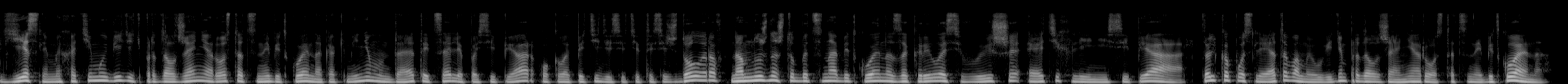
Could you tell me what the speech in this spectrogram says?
Если мы хотим увидеть продолжение роста цены биткоина как минимум до этой цели по CPR около 50 тысяч долларов, нам нужно, чтобы цена биткоина закрылась выше этих линий CPR. Только после этого мы увидим продолжение роста цены биткоина.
